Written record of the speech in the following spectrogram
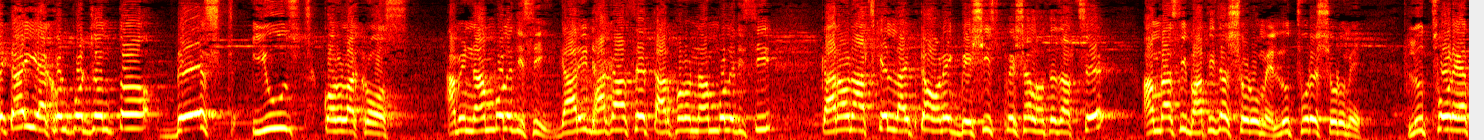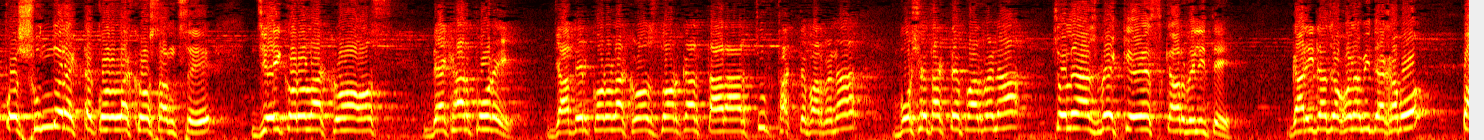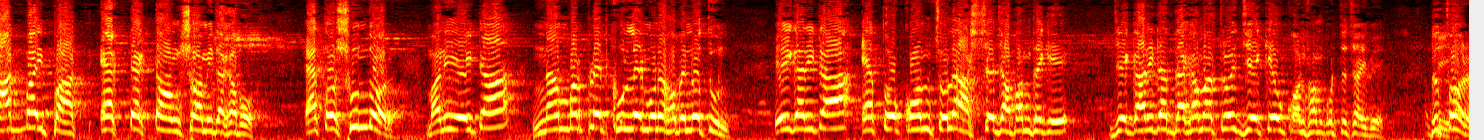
এটাই এখন পর্যন্ত বেস্ট ইউজড করলা ক্রস আমি নাম বলে দিছি, গাড়ি ঢাকা আছে, তারপরও নাম বলে দিছি, কারণ আজকের লাইভটা অনেক বেশি স্পেশাল হতে যাচ্ছে। আমরা আছি ভাতিজার শোরুমে লুৎফুরের শোরুমে লুৎফুর এত সুন্দর একটা করলা ক্রস আনছে, যেই করলা ক্রস দেখার পরে যাদের করলা ক্রস দরকার, তারা আর চুপ থাকতে পারবে না, বসে থাকতে পারবে না। চলে আসবে কে এস কারভেলিতে গাড়িটা যখন আমি দেখাবো পার্ট বাই পার্ট একটা একটা অংশ আমি দেখাবো। এত সুন্দর মানে এইটা নাম্বার প্লেট খুললেই মনে হবে নতুন। এই গাড়িটা এত কম চলে আসছে জাপান থেকে যে গাড়িটা দেখা মাত্রই যে কেউ কনফার্ম করতে চাইবে। দুঃখর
